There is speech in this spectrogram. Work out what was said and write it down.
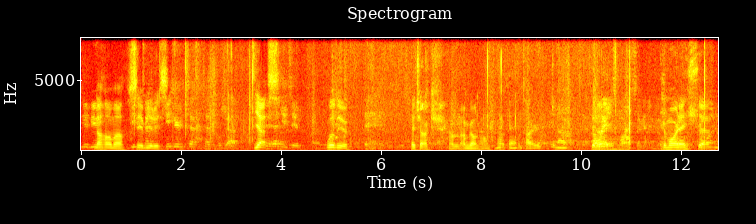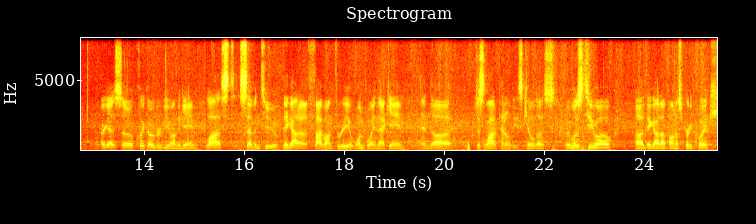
No homo. See you, beauties. Get your tet, testicle shot. Yes, YouTube. will do. Hey, Chuck. I'm, I'm going home. Okay. I'm tired. Good night. Good night. Good morning. Yeah. Alright guys, so quick overview on the game. Lost 7-2. They got a 5 on 3 at one point in that game and uh, just a lot of penalties killed us. It was 2-0. Uh, they got up on us pretty quick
